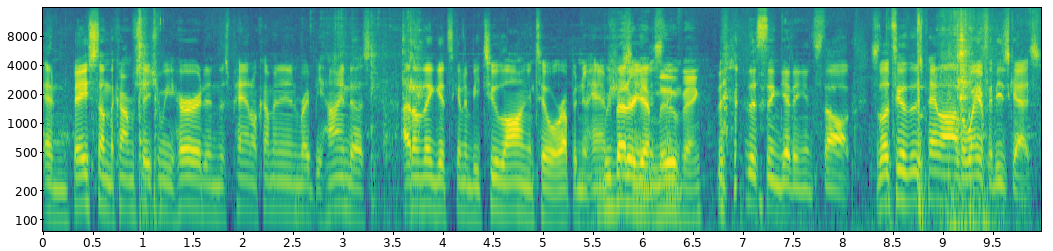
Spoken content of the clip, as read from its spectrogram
And based on the conversation we heard in this panel coming in right behind us, I don't think it's going to be too long until we're up in New Hampshire. We better get this moving. Thing, this thing getting installed. So let's get this panel out of the way for these guys.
